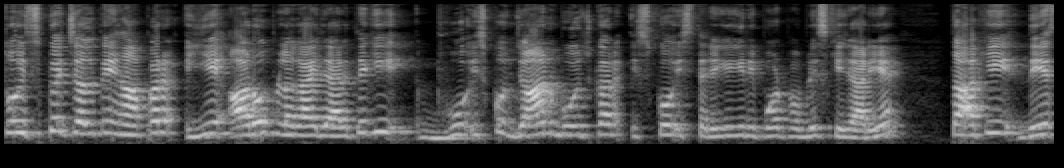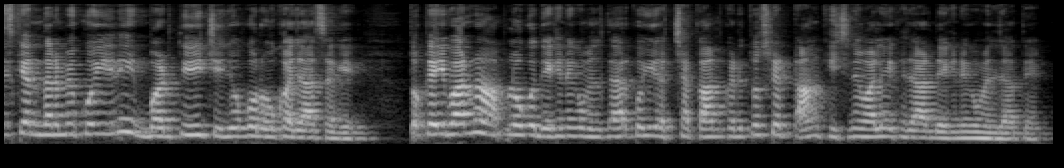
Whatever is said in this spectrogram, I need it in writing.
तो इसके चलते यहाँ पर ये आरोप लगाए जा रहे थे कि इसको जानबूझकर इसको इस तरीके की रिपोर्ट पब्लिश की जा रही है, ताकि देश के अंदर में कोई नहीं बढ़ती हुई चीज़ों को रोका जा सके। तो कई बार ना आप लोगों को देखने को मिलता है कोई अच्छा काम करे तो उसके टांग खींचने वाले एक हज़ार देखने को मिल जाते हैं।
